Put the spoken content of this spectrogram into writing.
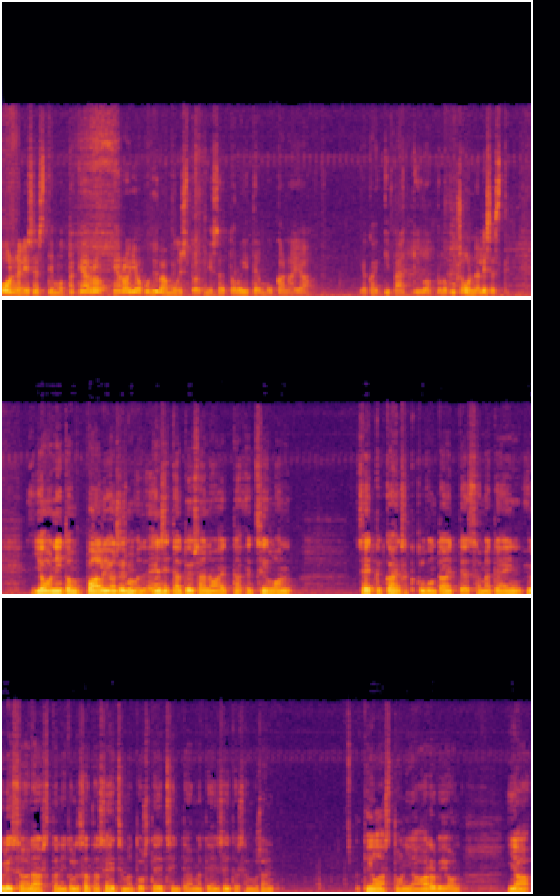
onnellisesti, mutta kerro, kerro joku hyvä muisto, että niissä olet ollut itse mukana ja, ja kaikki päättyy loppujen lopuksi onnellisesti. Joo, niitä on paljon. Siis ensin täytyy sanoa, että, että silloin 70-80-luvun taitteessa mä tein yli sadasta, niitä oli 117 etsintää. Mä tein siitä semmoisen tilaston ja arvion. Ja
